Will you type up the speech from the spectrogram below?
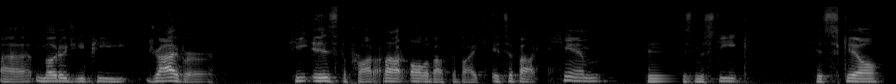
uh, MotoGP driver, he is the product. About all about the bike. It's about him, his, his mystique, his skill.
